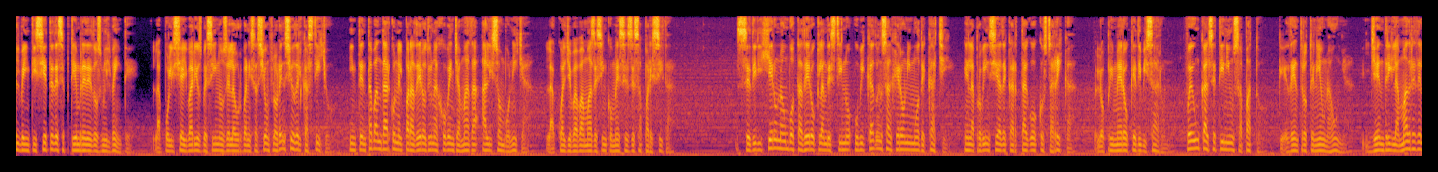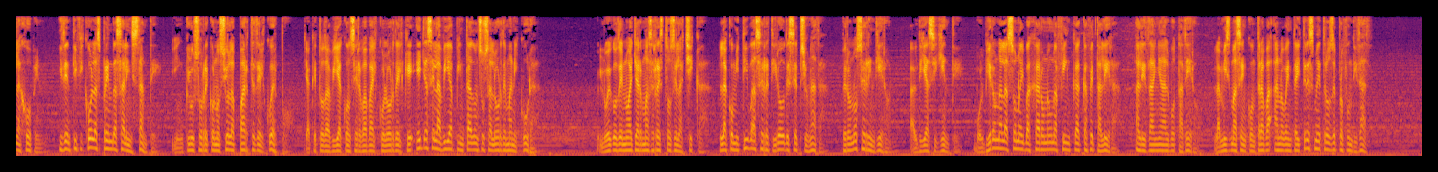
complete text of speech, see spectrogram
El 27 de septiembre de 2020, la policía y varios vecinos de la urbanización Florencio del Castillo intentaban dar con el paradero de una joven llamada Alison Bonilla, la cual llevaba más de cinco meses desaparecida. Se dirigieron a un botadero clandestino ubicado en San Jerónimo de Cachi, en la provincia de Cartago, Costa Rica. Lo primero que divisaron fue un calcetín y un zapato, que dentro tenía una uña. Gendry, la madre de la joven, identificó las prendas al instante, incluso reconoció la parte del cuerpo, ya que todavía conservaba el color del que ella se la había pintado en su salón de manicura. Luego de no hallar más restos de la chica, la comitiva se retiró decepcionada, pero no se rindieron. Al día siguiente, volvieron a la zona y bajaron a una finca cafetalera, aledaña al botadero. La misma se encontraba a 93 metros de profundidad.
